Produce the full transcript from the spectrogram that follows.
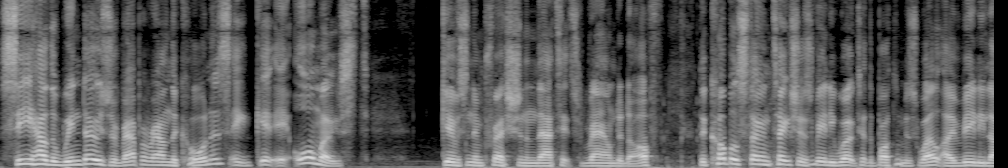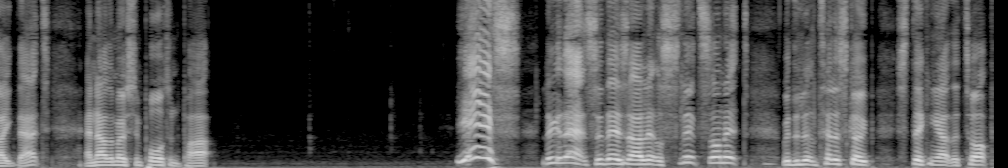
See how the windows wrap around the corners? It, it almost gives an impression that it's rounded off. The cobblestone texture has really worked at the bottom as well. I really like that. And now the most important part. Yes! Look at that. So there's our little slits on it with the little telescope sticking out the top.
